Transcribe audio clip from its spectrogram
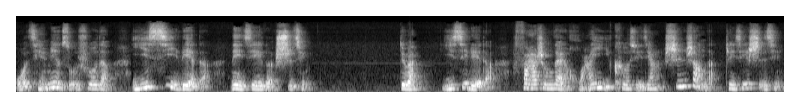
我前面所说的一系列的那些个事情，对吧？一系列的发生在华裔科学家身上的这些事情，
